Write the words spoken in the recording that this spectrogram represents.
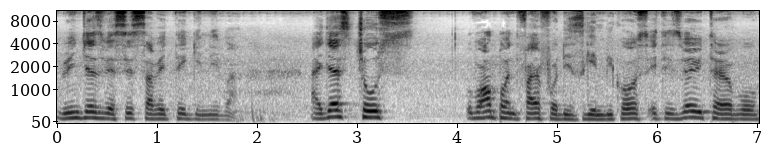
Rangers versus Servette Geneva. I just chose 1.5 for this game because it is very terrible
